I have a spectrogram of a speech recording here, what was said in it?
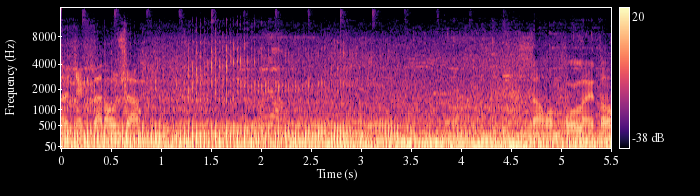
Na-check na raw siya. Sa kumpula ito.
